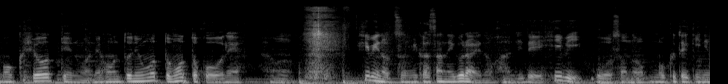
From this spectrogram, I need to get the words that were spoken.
目標っていうのはね本当にもっともっとこうね、うん、日々の積み重ねぐらいの感じで日々こうその目的に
